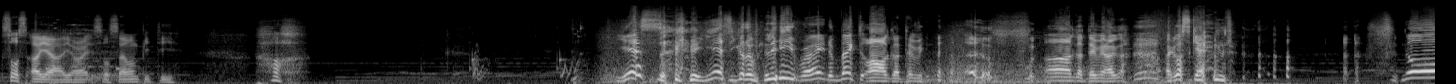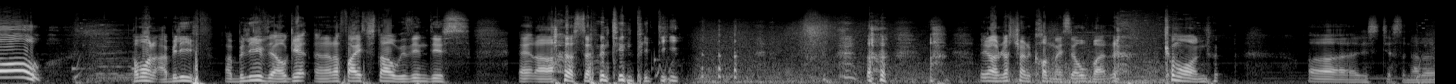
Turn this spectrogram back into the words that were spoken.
So, oh yeah, you're right. So 7 pity. Yes! yes, you gotta believe, right? The back to- Oh, god damn it. oh, god damn it, I got, I got scammed. no! Come on, I believe. I believe that I'll get another 5 star within this at uh, 17 pity. you know, I'm just trying to con myself, but come on. Uh, it's just another,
